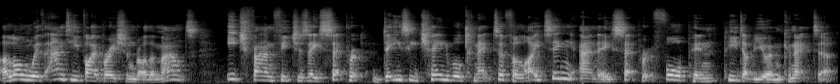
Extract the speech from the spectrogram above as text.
Along with anti-vibration rudder mounts, each fan features a separate daisy chainable connector for lighting and a separate 4-pin PWM connector.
